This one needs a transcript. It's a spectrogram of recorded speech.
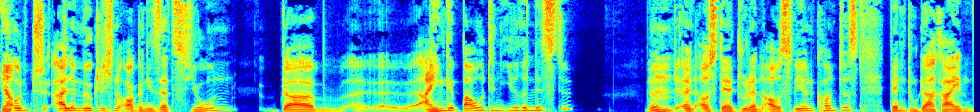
ja. und alle möglichen Organisationen da äh, eingebaut in ihre Liste. ne, mhm. Äh, aus der du dann auswählen konntest. Wenn du da rein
